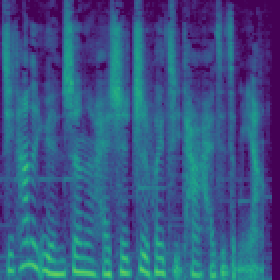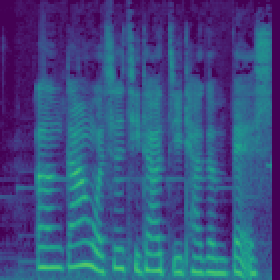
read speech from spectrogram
吉他的原声呢，还是智慧吉他，还是怎么样？嗯，刚刚我是提到吉他跟 bass，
